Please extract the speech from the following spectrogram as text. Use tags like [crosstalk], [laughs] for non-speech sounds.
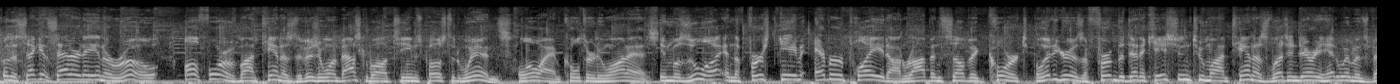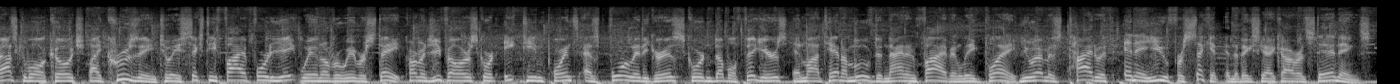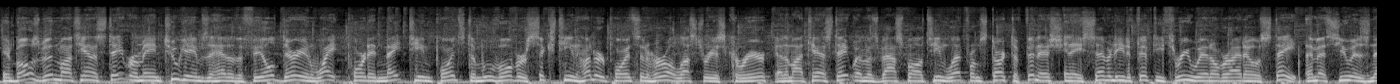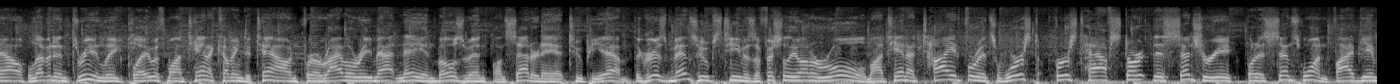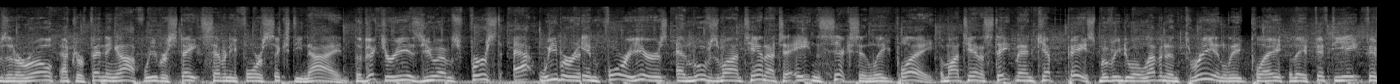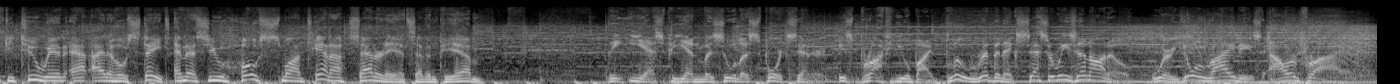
For the second Saturday in a row, all four of Montana's Division One basketball teams posted wins. Hello, I am Colter Nuanez. In Missoula, in the first game ever played on Robin Selvig Court, Lady Grizz affirmed the dedication to Montana's legendary head women's basketball coach by cruising to a 65-48 win over Weber State. Carmen Gfeller scored 18 points as four Lady Grizz scored in double figures, and Montana moved to 9 and 5 in league play. UM is tied with NAU for second in the Big Sky Conference standings. In Bozeman, Montana State remained two games ahead of the field. Darian White poured in 19 points to move over 1,600 points in her illustrious career. And the Montana State women's basketball team led from start to finish in a 70 to 53 win over Idaho State. MSU is now 11 and 3 in league play with Montana coming to town for a rivalry matinee in Bozeman on Saturday at 2 p.m. The Grizz men's hoops team is officially on a roll. Montana tied for its worst first half start this century, but has since won five games in a row after fending off Weber State 74-69. The victory is UM's first at Weber in four years and moves Montana to 8 and 6 in league play. The Montana State men kept pace, moving to 11 and 3 in league play with a 58-52 win at Idaho State. MSU hosts Montana Saturday at 7 p.m. The ESPN Missoula Sports Center is brought to you by Blue Ribbon Accessories and Auto, where your ride is our pride.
